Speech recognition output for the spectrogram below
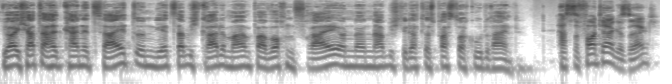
Ja, ich hatte halt keine Zeit und jetzt habe ich gerade mal ein paar Wochen frei und dann habe ich gedacht, das passt doch gut rein. Hast du sofort ja gesagt?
